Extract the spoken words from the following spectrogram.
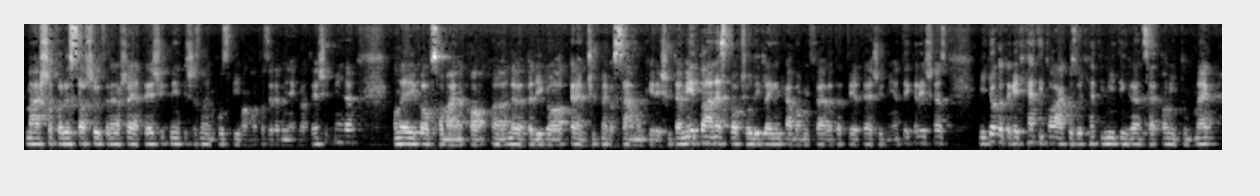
másokkal összehasonlítani a saját teljesítményt, és ez nagyon pozitívan hat az eredményekre a teljesítményre. A negyedik alapszabálynak a neve pedig a teremtsük meg a számonkérés ütemét. Talán ez kapcsolódik leginkább, amit felvetettél teljesítményértékeléshez. Mi gyakorlatilag egy heti találkozó, egy heti meetingrendszert tanítunk meg,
